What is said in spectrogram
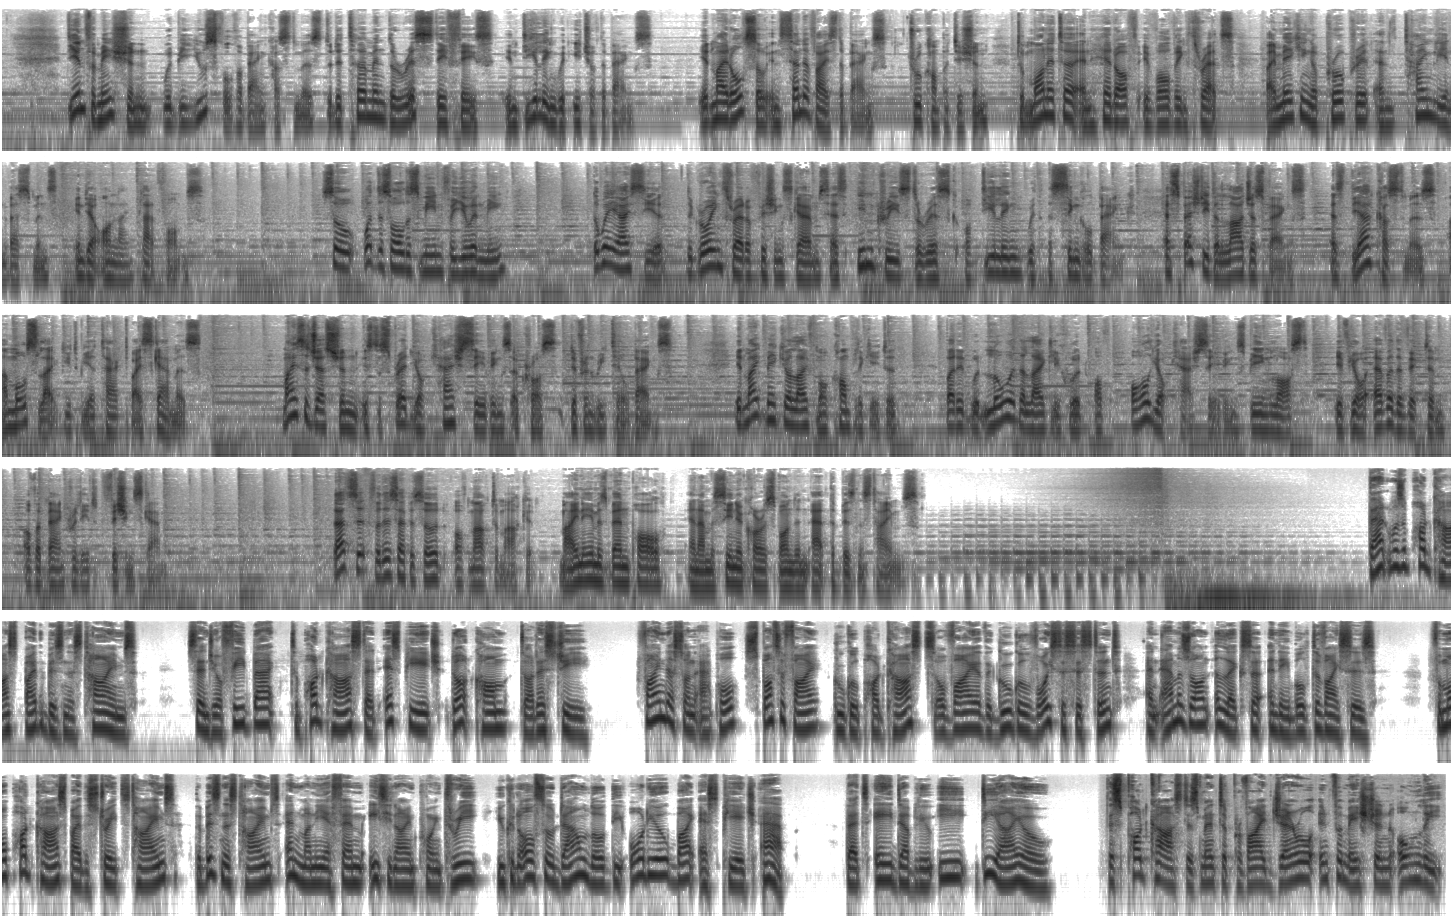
The information would be useful for bank customers to determine the risks they face in dealing with each of the banks. It might also incentivize the banks, through competition, to monitor and head off evolving threats by making appropriate and timely investments in their online platforms. So, what does all this mean for you and me? The way I see it, the growing threat of phishing scams has increased the risk of dealing with a single bank, especially the largest banks, as their customers are most likely to be attacked by scammers. My suggestion is to spread your cash savings across different retail banks. It might make your life more complicated, but it would lower the likelihood of all your cash savings being lost if you're ever the victim of a bank related phishing scam. That's it for this episode of Mark to Market. My name is Ben Paul, and I'm a senior correspondent at the Business Times. That was a podcast by the Business Times. Send your feedback to podcast at sph.com.sg. Find us on Apple, Spotify, Google Podcasts, or via the Google Voice Assistant and Amazon Alexa enabled devices. For more podcasts by the Straits Times, the Business Times, and Money FM 89.3, you can also download the AWEDIO by SPH app. That's A W E D I O. This podcast is meant to provide general information only.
